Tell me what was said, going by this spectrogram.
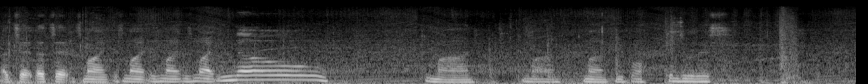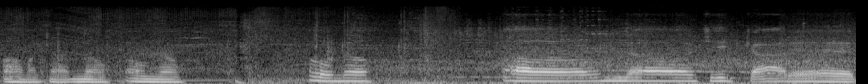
That's it. That's it. It's mine. It's mine. It's mine. It's mine. No. Come on. Come on. Come on, people. You can do this. Oh my God. No. Oh no. Oh no. Oh no. He got it.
